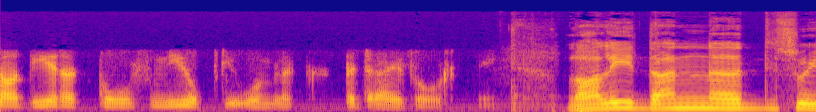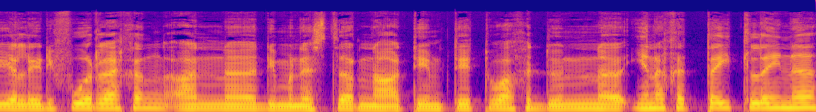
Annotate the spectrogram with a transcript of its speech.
daardeur dat golf nie op die oomblik bedryf word nie. Lali dan eh, so jy het die voorlegging aan eh, die minister Natem Tetwa gedoen eh, enige tydlyne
